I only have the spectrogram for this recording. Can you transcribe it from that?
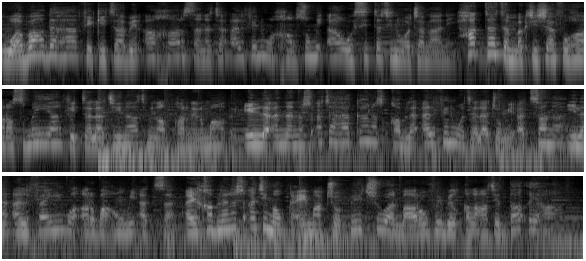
وبعدها في كتاب آخر سنة 1586 حتى تم اكتشافها رسميا في الثلاثينات من القرن الماضي. إلا أن نشأتها كانت قبل 1300 سنة إلى 2400 سنة. أي قبل نشأة موقع ماتشو بيتشو المعروف بالقلعة الضائعة.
